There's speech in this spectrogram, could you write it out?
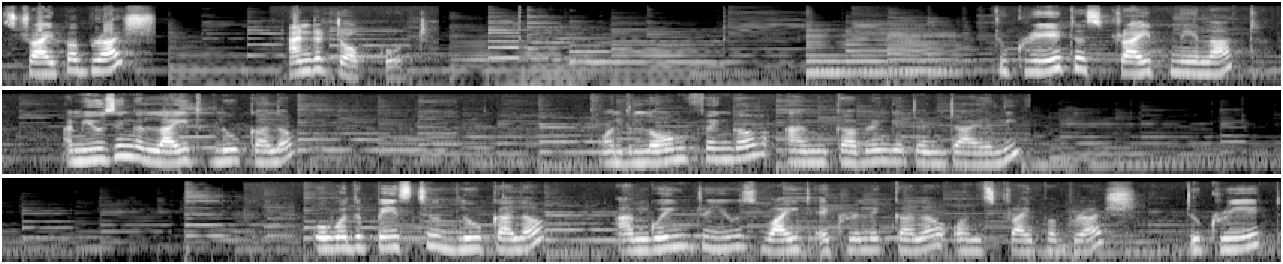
striper brush and a top coat. To create a stripe nail art, I am using a light blue color. On the long finger, I am covering it entirely. Over the pastel blue color, I am going to use white acrylic color on striper brush to create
